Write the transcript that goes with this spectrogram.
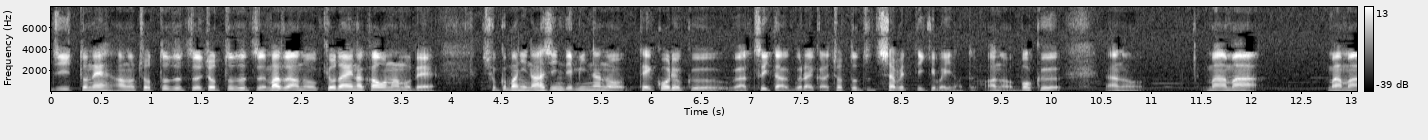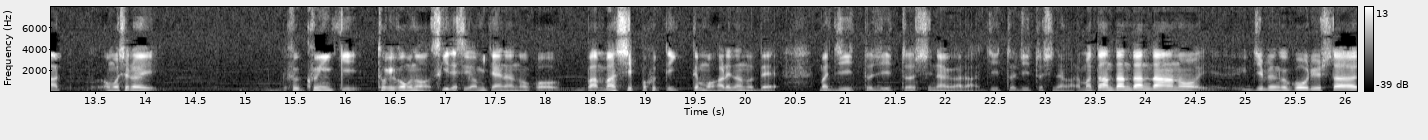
じっとねあのちょっとずつちょっとずつまずあの巨大な顔なので職場に馴染んでみんなの抵抗力がついたぐらいからちょっとずつ喋っていけばいいなと。あの僕あのまあまあまあまあ面白い雰囲気溶け込むの好きですよみたいなのをこうバンバン尻尾振っていってもあれなので、まあ、じっとじっとしながらじっとじっとしながら、まあ、だんだんだんだんあの自分が合流した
